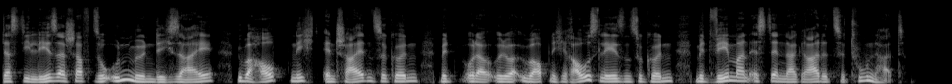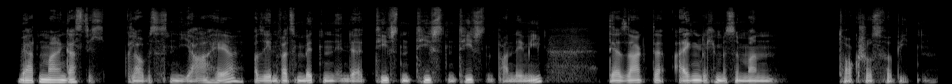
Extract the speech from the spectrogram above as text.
dass die Leserschaft so unmündig sei, überhaupt nicht entscheiden zu können mit, oder, oder überhaupt nicht rauslesen zu können, mit wem man es denn da gerade zu tun hat. Wir hatten mal einen Gast, ich glaube, es ist ein Jahr her, also jedenfalls mitten in der tiefsten, tiefsten, tiefsten Pandemie, der sagte, eigentlich müsse man Talkshows verbieten.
